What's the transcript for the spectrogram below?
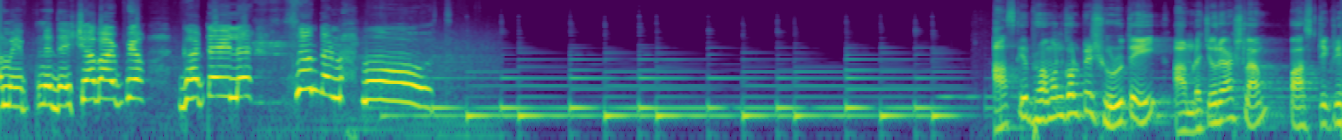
আমি আপনাদের সবার প্রিয় ঘাটাইলে সুলতান মাহমুদ। আজকের ভ্রমণ গল্পের শুরুতেই আমরা চলে আসলাম পাঁচ ডিগ্রি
